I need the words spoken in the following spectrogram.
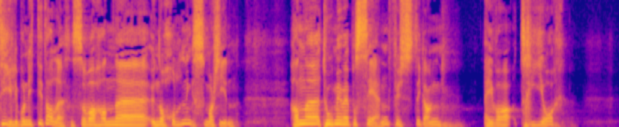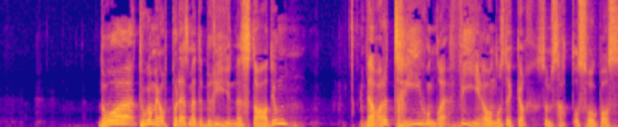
tidlig på 90-tallet, så var han eh, underholdningsmaskin. Han eh, tok meg med på scenen første gang jeg var tre år. Da eh, tok han meg opp på det som heter Bryne stadion. Der var det 300-400 stykker som satt og så på oss.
